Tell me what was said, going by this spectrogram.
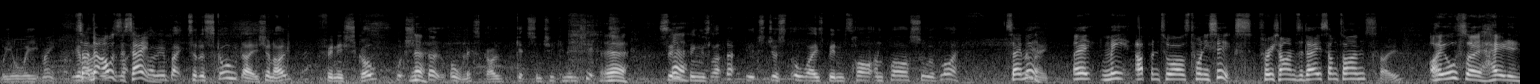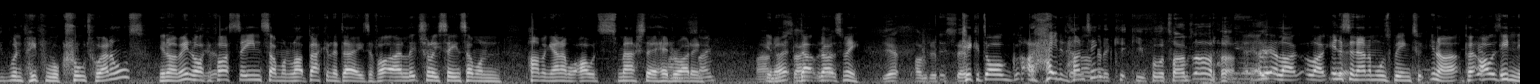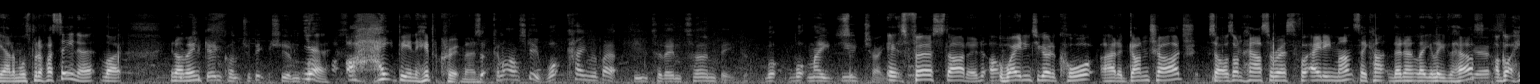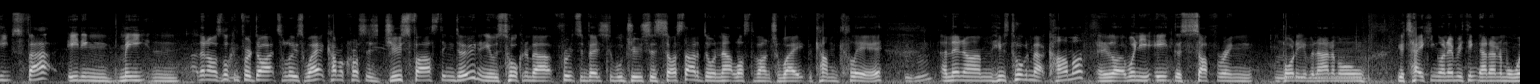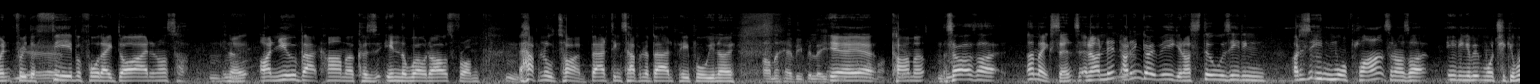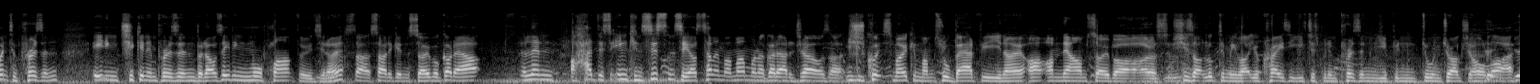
we all eat meat. You So know, that- was the like same. Going back to the school days, you know, finish school, what should Yeah. we do? Oh, let's go get some chicken and chips. Yeah. Silly Yeah. things like that. It's just always been part and parcel of life. Same here. me. I ate meat up until I was 26, three times a day sometimes. Okay. I also hated when people were cruel to animals. You know what I mean? Like if I seen someone like back in the days, if I, I literally seen someone harming an animal, I would smash their head I'm right the in. I'm You know, that, that was me. Yep, 100%. Kick a dog. I hated hunting. I'm going to kick you four times harder. yeah, like like innocent animals being, t- you know. But I was eating the animals. But if I seen it, like, you know what I mean? Again, contradiction. Yeah. I hate being a hypocrite, man. So can I ask you, what came about for you to then turn vegan? What what made you change? It's first started uh, waiting to go to court. I had a gun charge, so I was on house arrest for 18 months. They can't, they don't let you leave the house. Yeah. I got heaps fat, eating meat, and then I was looking for a diet to lose weight. Come across this juice fasting dude, and he was talking about fruits and vegetable juices. So I started doing that, lost a bunch of weight, become clear, Mm-hmm. and then um, he was talking about karma, and he was like, when you eat the suffering body of an animal, you're taking on everything that animal went through, the Mm. Fear before they died, and I was like, you know, Mm-hmm. I knew about karma because in the world I was from, Hmm. it happened all the time. Bad things happen to bad people, you know. I'm a heavy believer. Yeah, yeah, karma. Mhm. So I was like, that makes sense. And I didn't, I didn't go vegan. I still was eating. I just eating more plants, and I was like eating a bit more chicken. Went to prison, eating chicken in prison, but I was eating more plant foods. You know, so I started getting sober. Got out. And then I had this inconsistency. I was telling my mum when I got out of jail, I was like, "You should quit smoking, mum. It's real bad for you. You know, I, I'm now I'm sober." Was- She's like, looked at me like, "You're crazy. You've just been in prison. You've been doing drugs your whole life.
